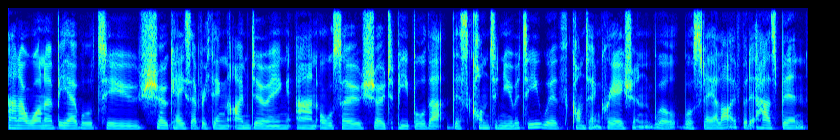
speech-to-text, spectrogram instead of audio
And I want to be able to showcase everything that I'm doing and also show to people that this continuity with content creation will, will stay alive. But it has been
